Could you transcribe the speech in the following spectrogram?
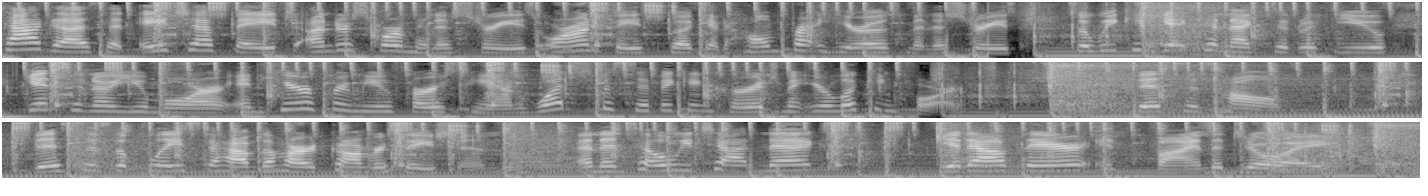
Tag us at HFH underscore ministries or on Facebook at Homefront Heroes Ministries so we can get connected with you, get to know you more, and hear from you firsthand what specific encouragement you're looking for. This is home. This is the place to have the hard conversations. And until we chat next, get out there and find the joy.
